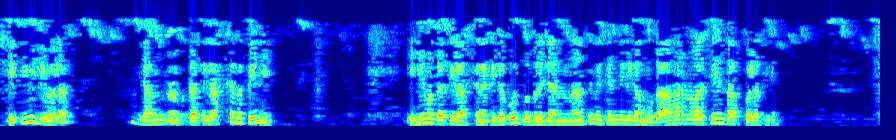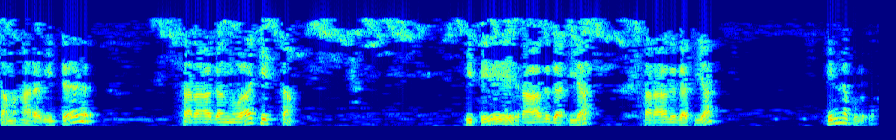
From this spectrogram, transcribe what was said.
සිතිවිලි වල යම් ගති ලක්ෂණ පෙනේ. එහෙම ගති ලක්ෂණ ටිකකුත් බුදුරජාණන් වහන්සේ මෙතෙන්දි නිකන් උදාහරණ වශයෙන් දක්වලා තියෙනවා. සමහර විට සරාගං වා චිත්තං හිතේ රාග ගතියක් සරාග ගතියක් එන්න පුළුවන්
